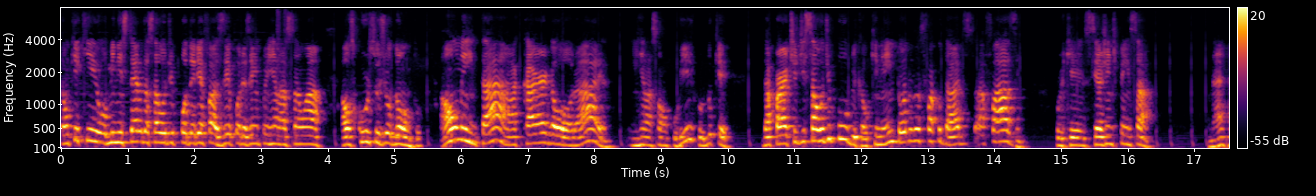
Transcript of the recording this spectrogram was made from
Então, o que, que o Ministério da Saúde poderia fazer, por exemplo, em relação a, aos cursos de odonto? Aumentar a carga horária em relação ao currículo do que? Da parte de saúde pública, o que nem todas as faculdades a fazem. Porque se a gente pensar, né,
